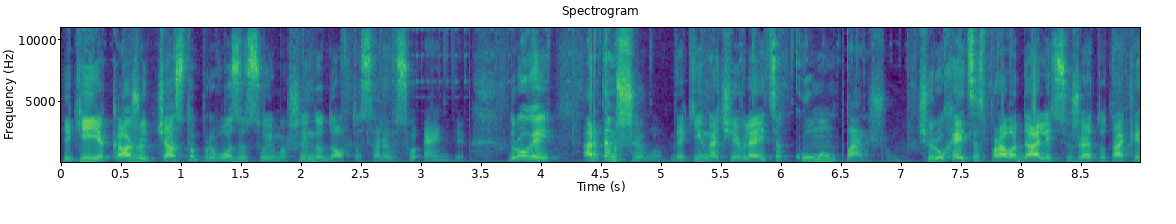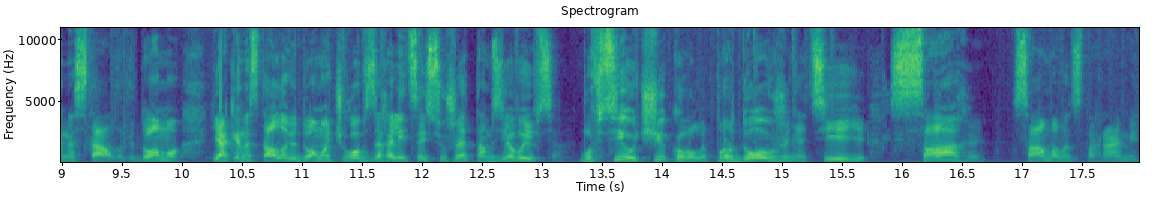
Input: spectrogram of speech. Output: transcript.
який, як кажуть, часто привозив свої машини до автосервісу Енді. Другий Артем Шило, який, наче являється кумом першому. Чи рухається справа далі сюжету, так і не стало відомо. Як і не стало відомо, чого взагалі цей сюжет там з'явився. Бо всі очікували продовження цієї саги саме в інстаграмі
